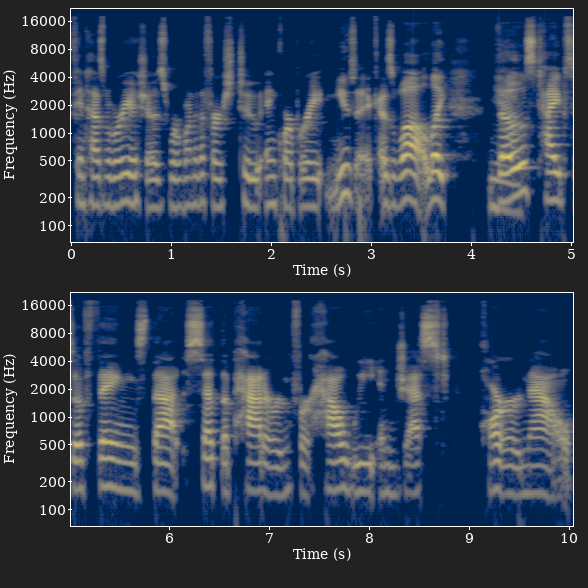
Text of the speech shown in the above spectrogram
Phantasmagoria shows were one of the first to incorporate music as well. Like Yeah. those types of things that set the pattern for how we ingest horror now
